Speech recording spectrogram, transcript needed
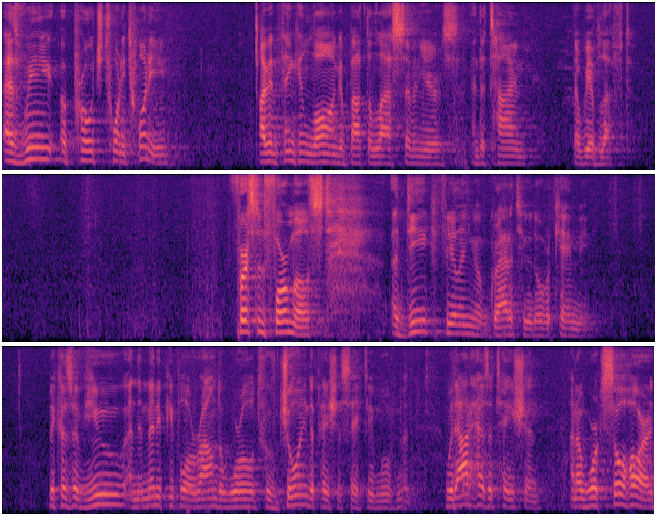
As we approach 2020, I've been thinking long about the last seven years and the time that we have left. First and foremost, a deep feeling of gratitude overcame me because of you and the many people around the world who've joined the patient safety movement without hesitation and have worked so hard,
